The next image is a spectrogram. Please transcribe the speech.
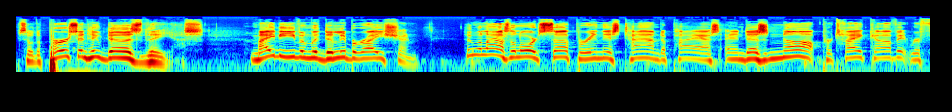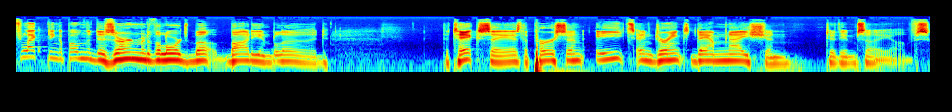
So the person who does this, maybe even with deliberation, who allows the Lord's Supper in this time to pass and does not partake of it, reflecting upon the discernment of the Lord's body and blood, the text says the person eats and drinks damnation to themselves.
